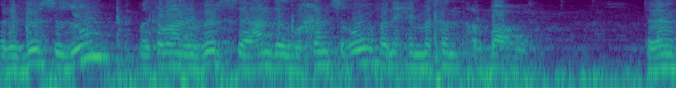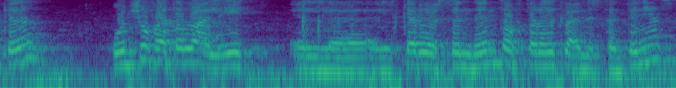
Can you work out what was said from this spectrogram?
reverse zone وطبعا reverse عندك ب 5 اوم فنحقن مثلا 4 اوم تمام كده؟ ونشوف هيطلع الايه ال- الكارير سند إمتى وافترض يطلع انستنتينيوس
